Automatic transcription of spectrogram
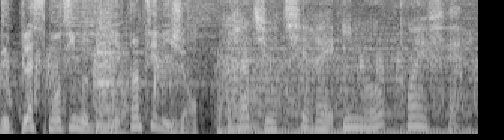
des placements immobiliers intelligents. Radio-imo.fr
